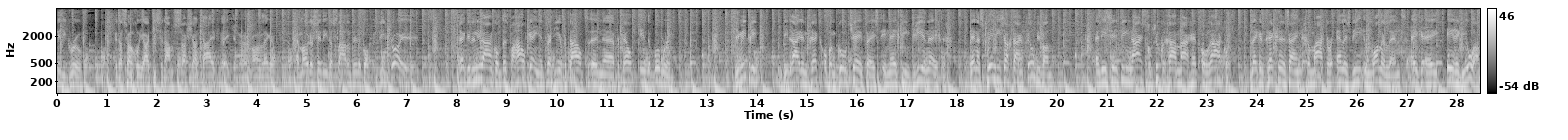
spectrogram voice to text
City Groove. Ik vind dat zo'n goede artiestennaam. Sasha Dive, weet je. Gewoon lekker. En Motor City, dat slaat natuurlijk op Detroit. Trek die er nu aankomt, het verhaal ken je. Het werd hier vertaald en uh, verteld in de Boomroom. Dimitri, die draaide een track op een Gold feest in 1993. Dennis Quinn die zag daar een filmpje van. En die is sindsdien naastig op zoek gegaan naar het orakel bleek een track te zijn gemaakt door LSD in Wonderland, a.k.a. Erik Nuan.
